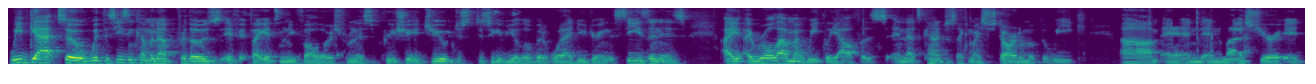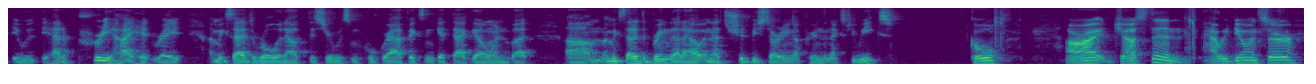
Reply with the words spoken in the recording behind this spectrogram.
We've got so with the season coming up for those if, if I get some new followers from this, appreciate you. Just just to give you a little bit of what I do during the season is I, I roll out my weekly alphas, and that's kind of just like my stardom of the week. Um, and and last year it it was it had a pretty high hit rate. I'm excited to roll it out this year with some cool graphics and get that going. But um, I'm excited to bring that out, and that should be starting up here in the next few weeks. Cool. All right, Justin, how we doing, sir?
